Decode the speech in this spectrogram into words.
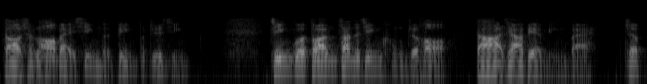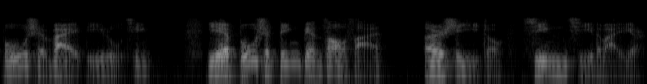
倒是老百姓们并不知情。经过短暂的惊恐之后，大家便明白，这不是外敌入侵，也不是兵变造反，而是一种新奇的玩意儿。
